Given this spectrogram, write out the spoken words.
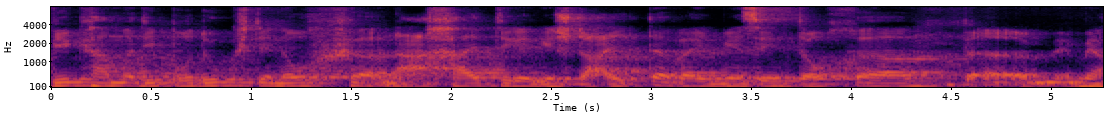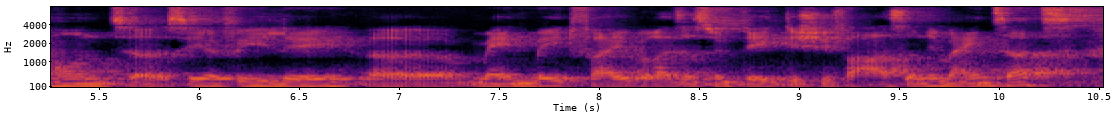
wie kann man die Produkte noch äh, nachhaltiger gestalten, weil wir sind doch, äh, äh, wir haben sehr viele Man-Made Fiber, also synthetische Fasern im Einsatz.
